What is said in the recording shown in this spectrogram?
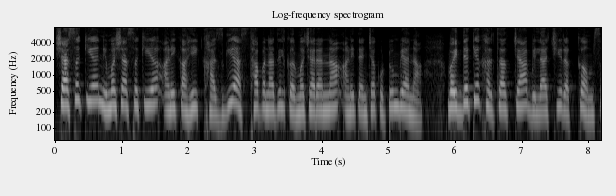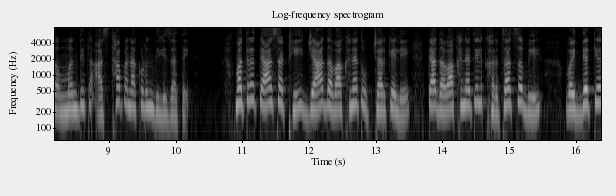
शासकीय निमशासकीय आणि काही खाजगी आस्थापनातील कर्मचाऱ्यांना आणि त्यांच्या कुटुंबियांना वैद्यकीय खर्चाच्या बिलाची रक्कम संबंधित आस्थापनाकडून दिली जाते. मात्र त्यासाठी ज्या दवाखान्यात उपचार केले त्या दवाखान्यातील खर्चाचं बिल वैद्यकीय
